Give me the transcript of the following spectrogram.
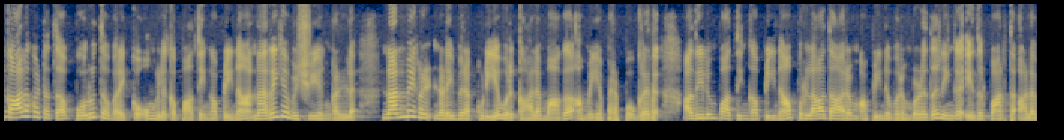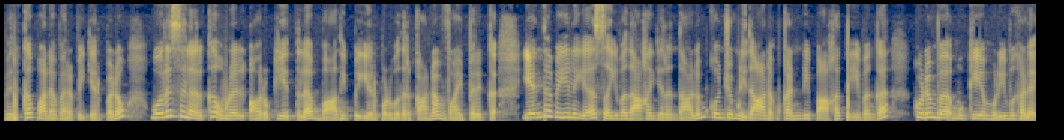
காலகட்டத்தை பொறுத்த வரைக்கும் உங்களுக்கு பார்த்தீங்க அப்படின்னா நிறைய விஷயங்களில் நன்மைகள் நடைபெறக்கூடிய ஒரு காலமாக அமைய பெறப்போகிறது. அதிலும் பார்த்தீங்க அப்படின்னா பொருளாதாரம் அப்படின்னு வரும்பொழுது நீங்கள் எதிர்பார்த்த அளவிற்கு பணவரவு ஏற்படும். ஒரு சிலருக்கு உடல் ஆரோக்கியத்தில் பாதிப்பு ஏற்படுவதற்கான வாய்ப்பு இருக்குது எந்த வேலையை செய்வதாக இருந்தாலும் கொஞ்சம் நிதானம் கண்டிப்பாக தேவைங்க. குடும்ப முக்கிய முடிவுகளை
